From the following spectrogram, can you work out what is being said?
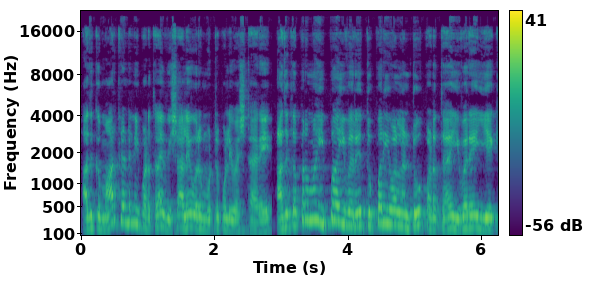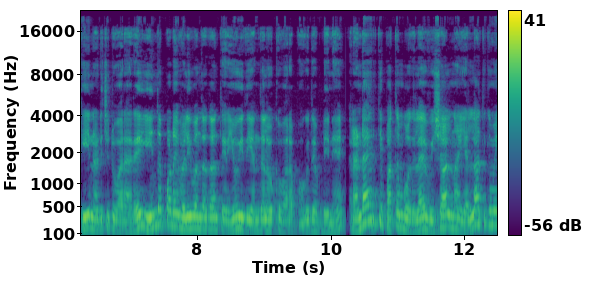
அதுக்கு மார்க்கண்டனி படத்தில் படத்துல விஷாலே ஒரு முற்றுப்புள்ளி வச்சிட்டாரு. அதுக்கப்புறமா இப்போ இவர் துப்பறிவாளன் டூ படத்தை இவரே இயக்கி நடிச்சிட்டு வராரு. இந்த படம் வெளிவந்ததான் தெரியும். இது எந்த அளவுக்கு வரப்போகுது அப்படின்னு. ரெண்டாயிரத்தி பத்தொன்பதுல விஷால் நான் எல்லாத்துக்குமே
